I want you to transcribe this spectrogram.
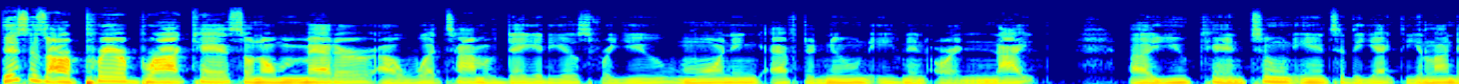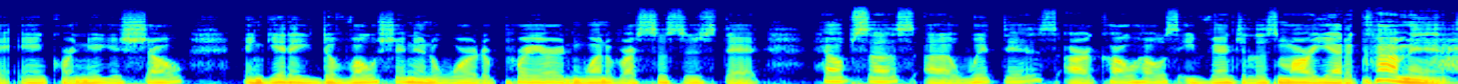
This is our prayer broadcast, so no matter uh, what time of day it is for you, morning, afternoon, evening, or night, uh, you can tune in to the Yak, the Yolanda and Cornelia show and get a devotion and a word of prayer. And one of our sisters that helps us uh, with this, our co host, Evangelist Marietta Cummins.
